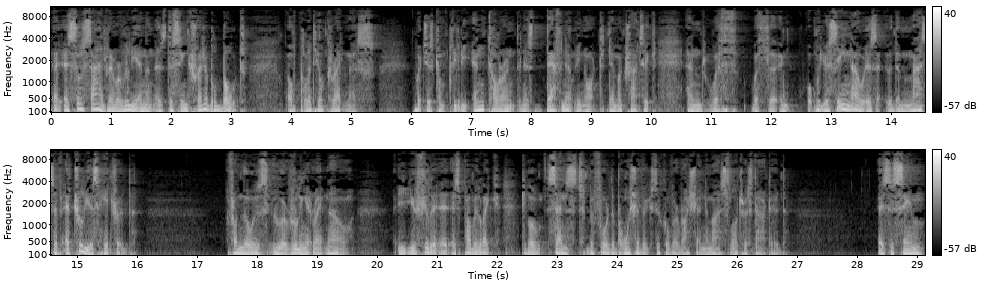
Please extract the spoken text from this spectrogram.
It's so sad when we're really in this incredible boat of political correctness, which is completely intolerant and is definitely not democratic. And with, with the, what you're seeing now is the massive, it truly is hatred from those who are ruling it right now. You feel it, it's probably like people sensed before the Bolsheviks took over Russia and the mass slaughter started. It's the same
